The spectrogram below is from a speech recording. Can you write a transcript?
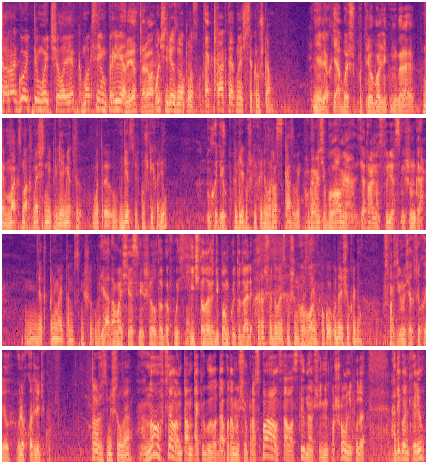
Дорогой ты мой человек, Максим, привет. Привет, здорово. Очень серьезный вопрос. Так. Как ты относишься к кружкам? Не, Лех, я больше по треугольникам угораю. Не, Макс, Макс, мы сейчас не про геометрию. Вот э, в детстве в кружки ходил? Ну, ходил. В какие кружки ходил? Рассказывай. Ну, короче, была у меня театральная студия «Смешинка». Я так понимаю, там смешил, да? Я там вообще смешил, только в путь. И читал, даже диплом какой-то дали. Хорошо, давай смешинку Вот. оставим в покое. Куда еще ходил? В спортивную секцию ходил, в легкую атлетику. Тоже смешил, да? Но в целом там так и было, да. Потом еще проспал, стало стыдно, вообще не пошел никуда. А ты куда-нибудь ходил?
